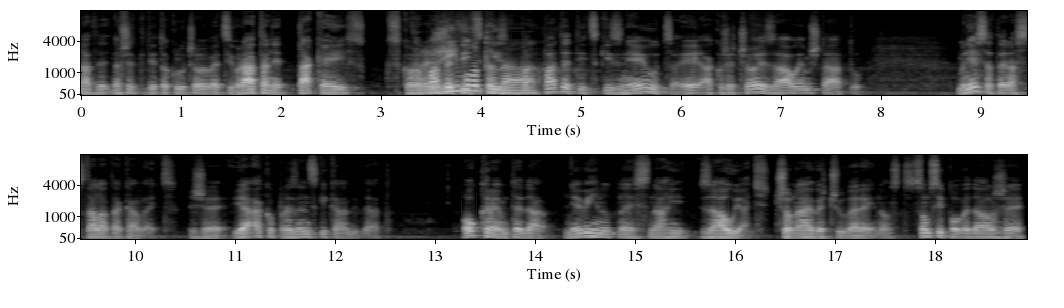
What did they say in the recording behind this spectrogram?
na, te, na všetky tieto kľúčové veci. Vrátane takej skoro pateticky, pa, pateticky znejúcej, akože čo je záujem štátu. Mne sa teraz stala taká vec, že ja ako prezidentský kandidát, okrem teda nevyhnutnej snahy zaujať čo najväčšiu verejnosť, som si povedal, že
